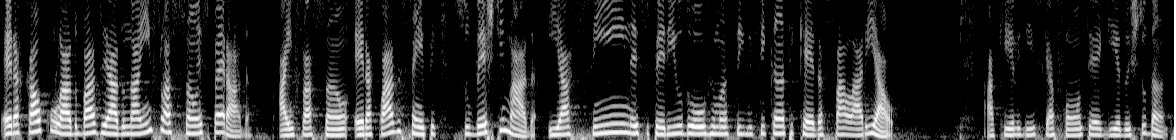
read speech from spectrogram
era calculado baseado na inflação esperada. A inflação era quase sempre subestimada e assim, nesse período, houve uma significante queda salarial. Aqui ele diz que a fonte é guia do estudante.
